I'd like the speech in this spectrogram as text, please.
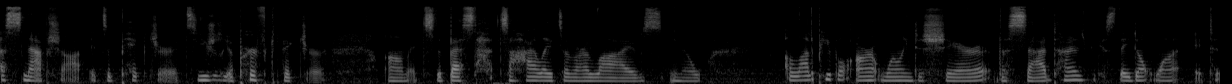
a snapshot. It's a picture. It's usually a perfect picture. Um, it's the best, it's the highlights of our lives. You know, a lot of people aren't willing to share the sad times because they don't want it to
